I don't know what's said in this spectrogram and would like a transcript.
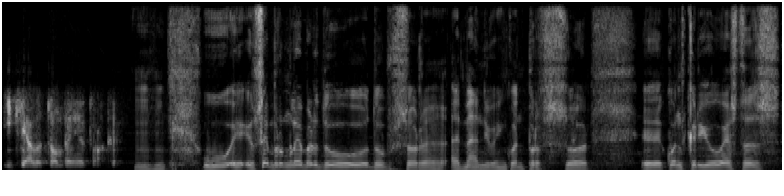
e que ela também a toca. Uhum. O, eu sempre me lembro do, do professor Amânio, enquanto professor, quando criou estas,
